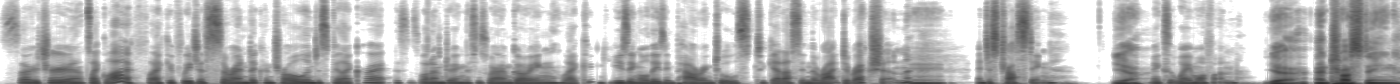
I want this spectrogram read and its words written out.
So true. And it's like life. Like if we just surrender control and just be like, all right, this is what I'm doing, this is where I'm going, like using all these empowering tools to get us in the right direction Mm. and just trusting Yeah, makes it way more fun. Yeah, and trusting.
